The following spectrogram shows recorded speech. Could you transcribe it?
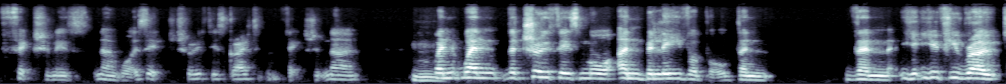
fiction is no. What is it? Truth is greater than fiction. No. Mm. When when the truth is more unbelievable than than if you wrote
